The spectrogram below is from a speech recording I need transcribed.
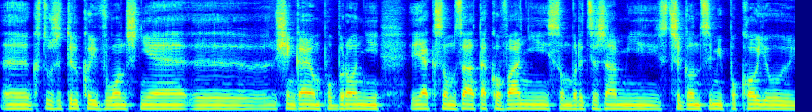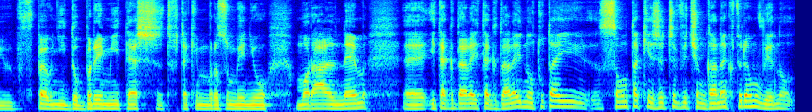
e, którzy tylko i wyłącznie e, sięgają po broni, jak są zaatakowani, są rycerzami strzegącymi pokoju, w pełni dobrymi też w takim rozumieniu moralnym i tak dalej, i tak dalej. No tutaj są takie rzeczy wyciągane, które mówię, no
